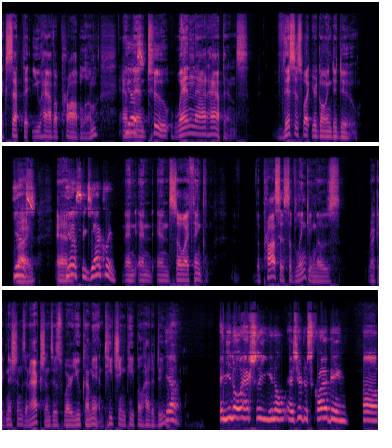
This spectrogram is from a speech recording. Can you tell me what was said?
accept that you have a problem, and Yes. then two, when that happens, this is what you're going to do. Yes. Right? And yes, exactly. and and and so I think the process of linking those recognitions and actions is where you come in, teaching people how to do Yeah. that. And you know, actually, you know, as you're describing uh,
